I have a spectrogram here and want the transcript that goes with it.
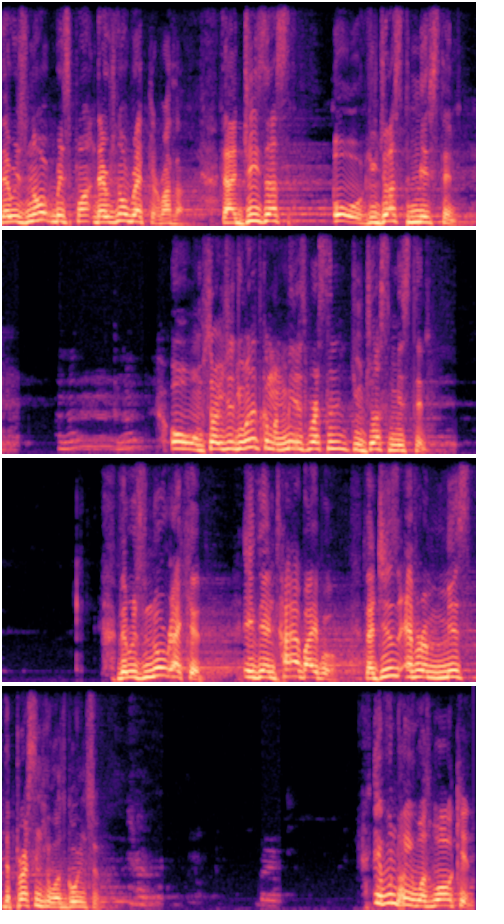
there is no response, there is no record rather that Jesus, oh, you just missed him. Oh, I'm sorry, you wanted to come and meet this person, you just missed him. There is no record in the entire Bible that Jesus ever missed the person he was going to. Even though he was walking.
